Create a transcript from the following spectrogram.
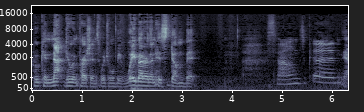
who cannot do impressions, which will be way better than his dumb bit. Sounds good. Yeah.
